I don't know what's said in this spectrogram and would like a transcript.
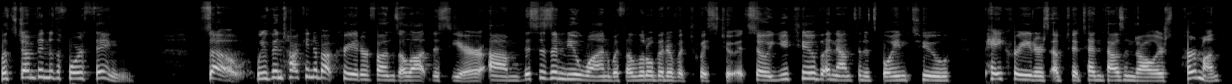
let's jump into the fourth thing. So, we've been talking about creator funds a lot this year. Um, this is a new one with a little bit of a twist to it. So, YouTube announced that it's going to pay creators up to $10,000 per month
